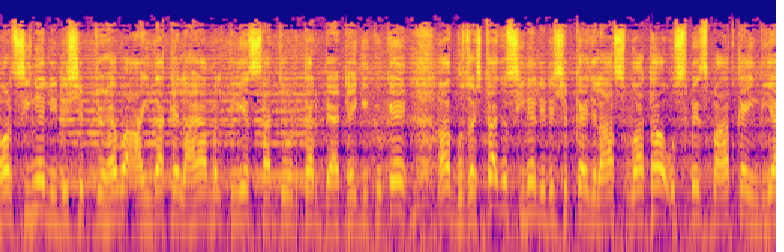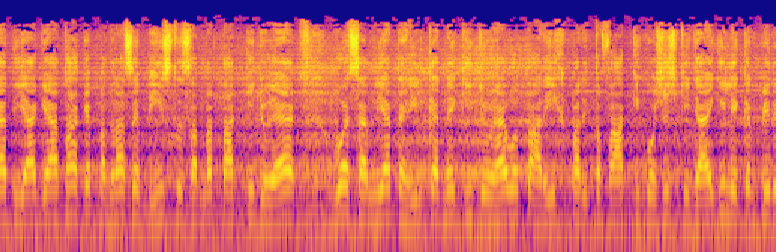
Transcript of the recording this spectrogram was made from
और सीनियर लीडरशिप जो है वह आइंदा के लाहे अमल के लिए सर जोड़ कर बैठेगी, क्योंकि गुजशत जो सीनियर लीडरशिप का इजलास हुआ था उसमें इस बात का इंदिया दिया गया था कि पंद्रह से बीस दिसंबर तक की जो है वो असम्बलियाँ तहरील करने की जो है वो तारीख पर इतफाक़ की कोशिश की जाएगी। लेकिन फिर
